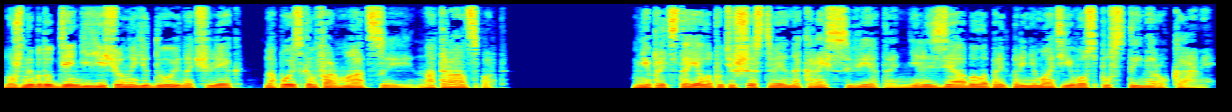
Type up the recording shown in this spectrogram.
Нужны будут деньги еще на еду и ночлег, на поиск информации, на транспорт. Мне предстояло путешествие на край света, нельзя было предпринимать его с пустыми руками.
